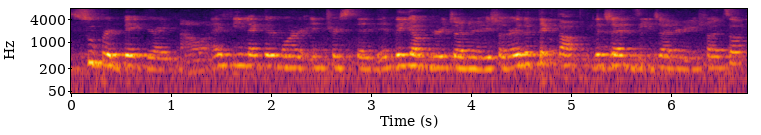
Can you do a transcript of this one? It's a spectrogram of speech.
super big right now. I feel like they're more interested in the younger generation or the TikTok, the Gen Z generation. So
